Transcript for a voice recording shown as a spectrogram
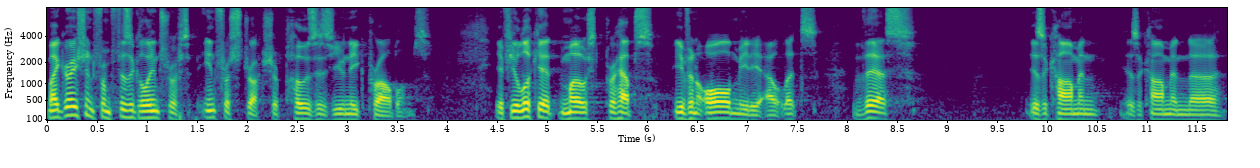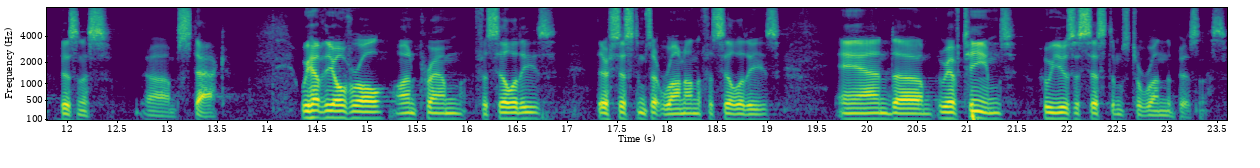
Migration from physical infrastructure poses unique problems. If you look at most, perhaps even all media outlets, this is a common is a common uh, business um, stack. We have the overall on-prem facilities. There are systems that run on the facilities. And um, we have teams who use the systems to run the business.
